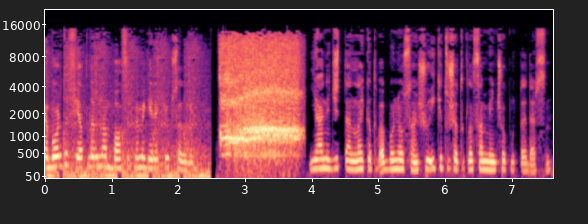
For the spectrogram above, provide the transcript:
E bu arada fiyatlarından bahsetmeme gerek yok sanırım. Yani cidden like atıp abone olsan şu iki tuşa tıklasan beni çok mutlu edersin.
